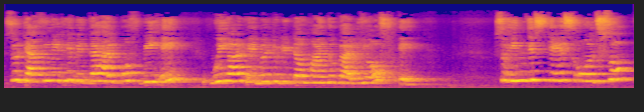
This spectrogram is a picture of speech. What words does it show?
So, definitely with the help of BA, we are able to determine the value of A. So in this case also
